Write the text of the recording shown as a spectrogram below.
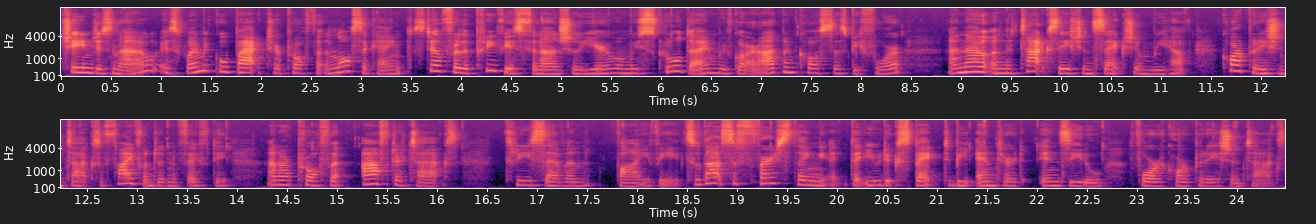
changes now is when we go back to our profit and loss account, still for the previous financial year, when we scroll down, we've got our admin costs as before, and now in the taxation section, we have corporation tax of 550 and our profit after tax 3758. So that's the first thing that you would expect to be entered in Xero for corporation tax.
